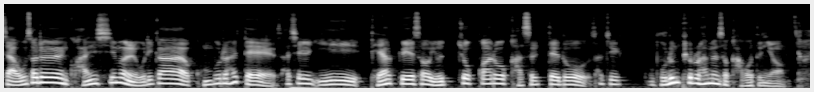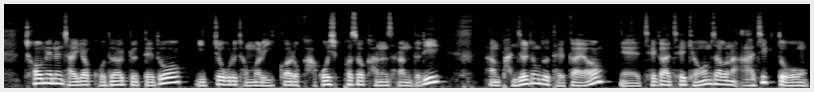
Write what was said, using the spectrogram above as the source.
자 우선은 관심을 우리가 공부를 할 때 사실 이 대학교에서 이쪽 과로 갔을 때도 사실 물음표를 하면서 가거든요. 처음에는 자기가 고등학교 때도 이쪽으로 정말 이과로 가고 싶어서 가는 사람들이 한 반절 정도 될까요? 예, 제가 제 경험상으로는 아직도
